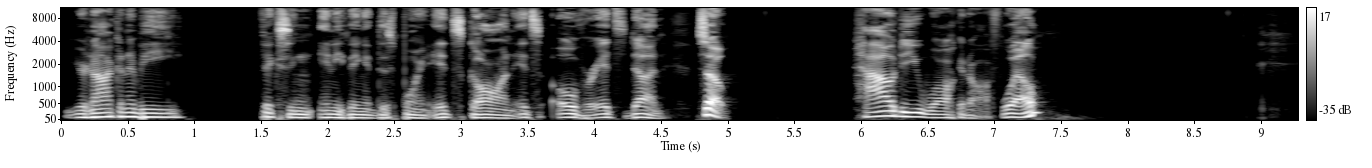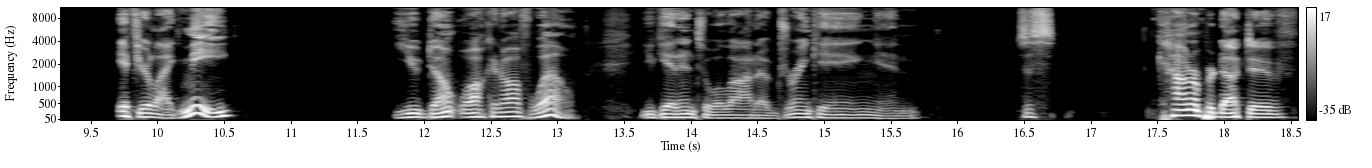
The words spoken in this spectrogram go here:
You're not going to be fixing anything at this point. It's gone. It's over. It's done. So, how do you walk it off? Well, if you're like me, you don't walk it off well. You get into a lot of drinking and just counterproductive,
